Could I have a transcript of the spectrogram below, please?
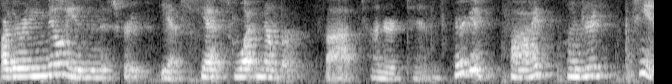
Are there any millions in this group? yes, Yes. What number? 510. Very good. 510.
